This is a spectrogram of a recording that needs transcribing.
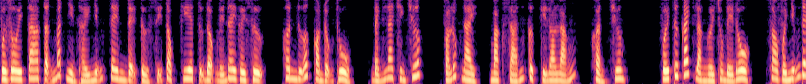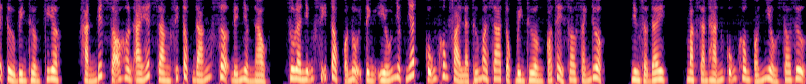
Vừa rồi ta tận mắt nhìn thấy những tên đệ tử sĩ tộc kia tự động đến đây gây sự, hơn nữa còn động thủ, đánh La Trinh trước. Vào lúc này, Mạc Sán cực kỳ lo lắng, khẩn trương. Với tư cách là người trong đế đô, so với những đệ tử bình thường kia, hắn biết rõ hơn ai hết rằng sĩ tộc đáng sợ đến nhường nào, dù là những sĩ tộc có nội tình yếu nhược nhất cũng không phải là thứ mà gia tộc bình thường có thể so sánh được. Nhưng giờ đây, Mạc Sán hắn cũng không có nhiều do dự.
